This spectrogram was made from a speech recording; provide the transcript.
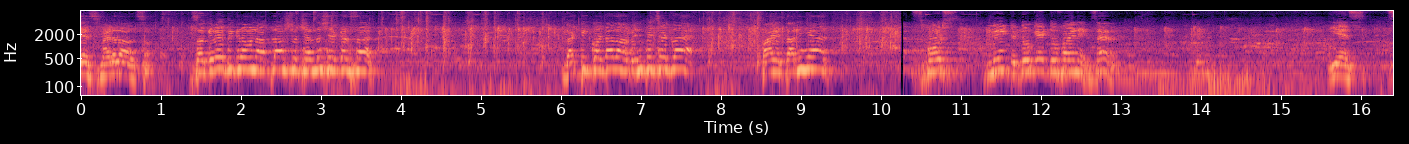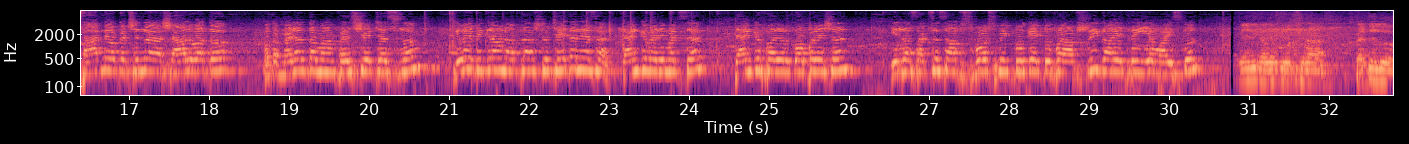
S medal also so give a big applause to Chandrashekar sir గట్టి కొట్టాలా? వినిపించట్లే. By తన్హియర్ sports meet two K two five sir S సార్ని ఒక చిన్న శాలువాతో ఒక మెడల్తో మనం ఫెలిసిటేట్ చేస్తున్నాం. Give a big round applause to Chaitanya sir thank you very much sir thank you for your cooperation in the success of sports meet two K two five of Shri Gayatri EM high school వేదిక వచ్చిన పెద్దలు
